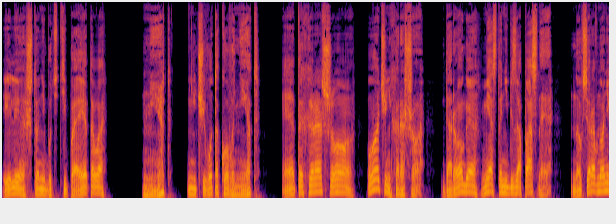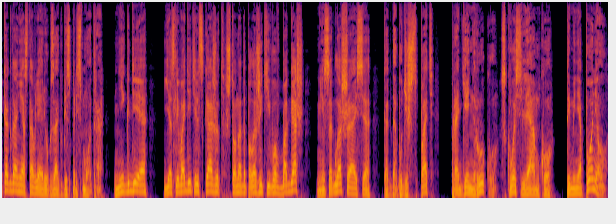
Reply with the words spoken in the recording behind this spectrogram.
Или что-нибудь типа этого. Нет, ничего такого нет. Это хорошо, очень хорошо. Дорога — место небезопасное. Но все равно никогда не оставляй рюкзак без присмотра. Нигде. Если водитель скажет, что надо положить его в багаж, не соглашайся. Когда будешь спать, продень руку сквозь лямку. Ты меня понял?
